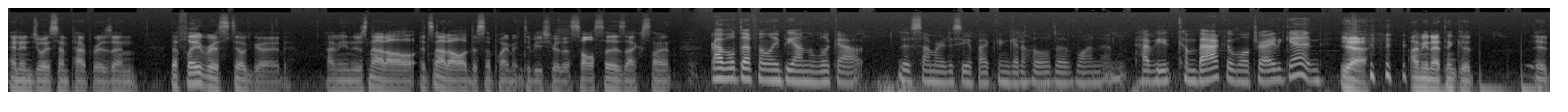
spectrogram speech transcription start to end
and enjoy some peppers. And the flavor is still good. I mean, there's not all it's not all a disappointment to be sure. The salsa is excellent. I will definitely be on the lookout this summer to see if I can get a hold of one and have you come back and we'll try it again. Yeah, I mean, I think it it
